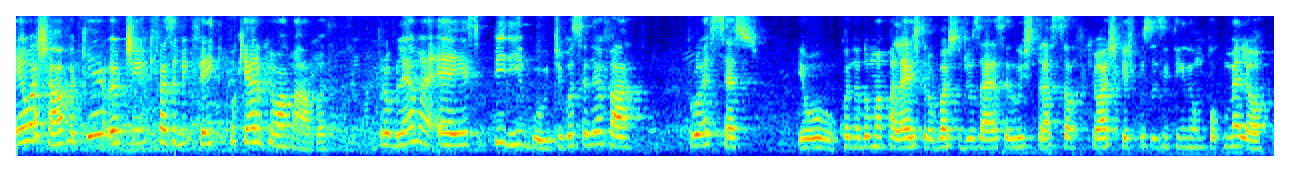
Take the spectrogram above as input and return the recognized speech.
eu achava que eu tinha que fazer bem feito porque era o que eu amava. O problema é esse perigo de você levar para o excesso. Eu, quando eu dou uma palestra, eu gosto de usar essa ilustração porque eu acho que as pessoas entendem um pouco melhor.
